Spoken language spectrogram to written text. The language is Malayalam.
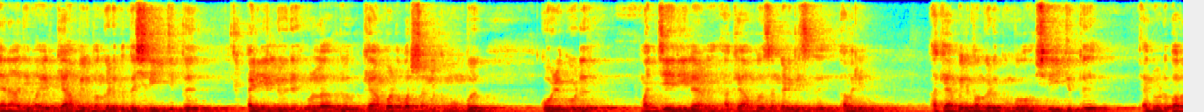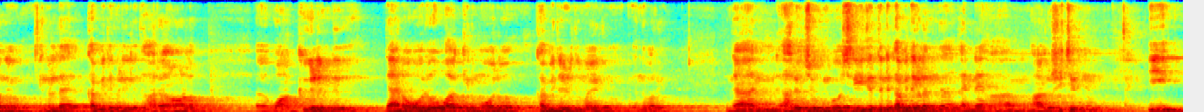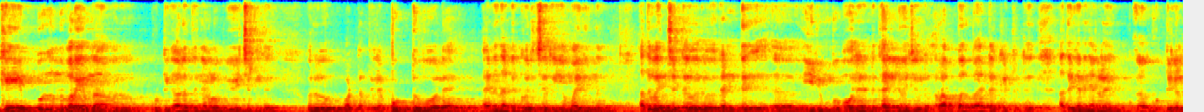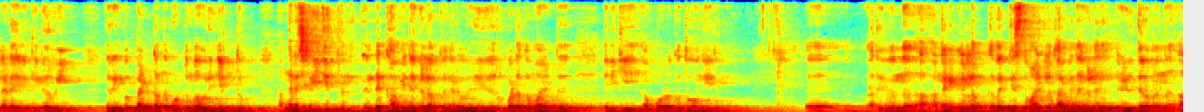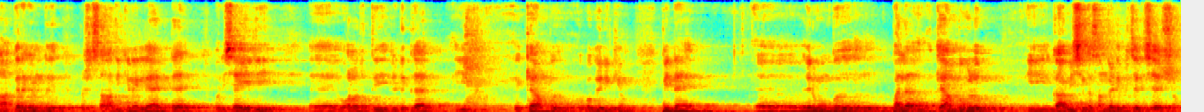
ഞാൻ ആദ്യമായി ഒരു ക്യാമ്പിൽ പങ്കെടുക്കുന്ന ശ്രീജിത്ത് അരിയല്ലൂർ ഉള്ള ഒരു ക്യാമ്പാണ്. വർഷങ്ങൾക്ക് മുമ്പ് കോഴിക്കോട് മഞ്ചേരിയിലാണ് ആ ക്യാമ്പ് സംഘടിപ്പിച്ചത് അവർ ആ ക്യാമ്പിൽ പങ്കെടുക്കുമ്പോൾ ശ്രീജിത്ത് എന്നോട് പറഞ്ഞു നിങ്ങളുടെ കവിതകളിൽ ധാരാളം വാക്കുകളുണ്ട്. ഞാൻ ഓരോ വാക്കിനും ഓരോ കവിത എഴുതുമായിരുന്നു എന്ന് പറയും. ഞാൻ ആലോചിച്ച് നോക്കുമ്പോൾ ശ്രീജിത്തിന്റെ കവിതകളെന്ന് എന്നെ ആകർഷിച്ചിരുന്നു. ഈ കേപ്പ് എന്ന് പറയുന്ന ഒരു കുട്ടിക്കാലത്ത് ഞങ്ങൾ ഉപയോഗിച്ചിട്ടുണ്ട്. ഒരു വട്ടത്തിലെ പൊട്ട് പോലെ അതിന് നടുക്ക് ഒരു ചെറിയ മരുന്ന്. അത് വെച്ചിട്ട് ഒരു രണ്ട് ഇരുമ്പ് പോലെ രണ്ട് കല്ല് വെച്ച് റബ്ബർ ബാൻഡൊക്കെ ഇട്ടിട്ട് അതിങ്ങനെ ഞങ്ങൾ കുട്ടികളുടെ ഇടയിലേക്ക് എറിയും. എറിയുമ്പോൾ പെട്ടെന്ന് പൊട്ടുമ്പോൾ അവർ ഞെട്ടും. അങ്ങനെ ശ്രീജിത്തിന്റെ കവിതകളൊക്കെ ഇങ്ങനെ ഒരു ഏർപ്പടകമായിട്ട് എനിക്ക് അപ്പോഴൊക്കെ തോന്നിയിരുന്നു. അതിൽ നിന്ന് അങ്ങനെയൊക്കെയുള്ള വ്യത്യസ്തമായിട്ടുള്ള കവിതകൾ എഴുതണമെന്ന് ആഗ്രഹമുണ്ട്. പക്ഷെ സാധിക്കണില്ല. എന്റെ ഒരു ശൈലി വളർത്തി എടുക്കാൻ ഈ ക്യാമ്പ് ഉപകരിക്കും. പിന്നെ ഇതിനു മുമ്പ് പല ക്യാമ്പുകളും ഈ കാവിശിക സംഘടിപ്പിച്ചതിന് ശേഷം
